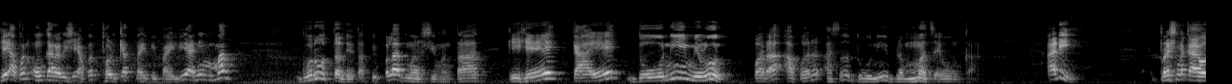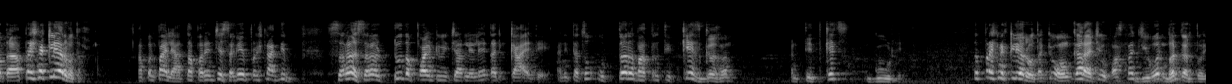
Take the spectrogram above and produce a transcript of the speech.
हे आपण ओंकाराविषयी आपण थोडक्यात माहिती पाहिली आणि मग गुरु उत्तर देतात. पिपलाद महर्षी म्हणतात की हे काय दोन्ही मिळून परा अपर असं दोन्ही ब्रह्मच आहे ओंकार. आणि प्रश्न काय होता? प्रश्न क्लिअर होता. आपण पाहिले आतापर्यंतचे सगळे प्रश्न अगदी सरळ सरळ टू द पॉईंट विचारलेले आहेत आणि काय ते? आणि त्याचं उत्तर मात्र तितकेच गहन आणि तितकेच गूढ आहे. तर प्रश्न क्लिअर होता की ओंकाराची उपासना जीवनभर करतोय.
